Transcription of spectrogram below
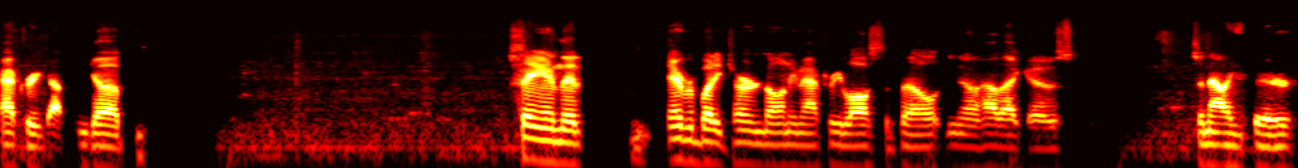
after he got beat up, saying that everybody turned on him after he lost the belt. You know how that goes. So now he's bitter.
